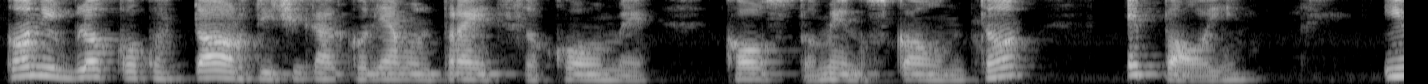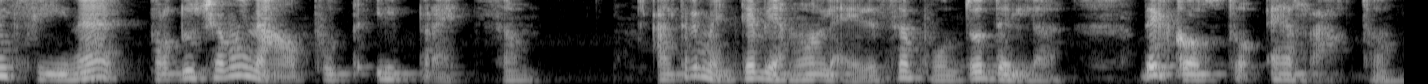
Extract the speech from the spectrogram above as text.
con il blocco 14 calcoliamo il prezzo come costo meno sconto e poi infine produciamo in output il prezzo, altrimenti abbiamo l'else appunto del, del costo errato.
